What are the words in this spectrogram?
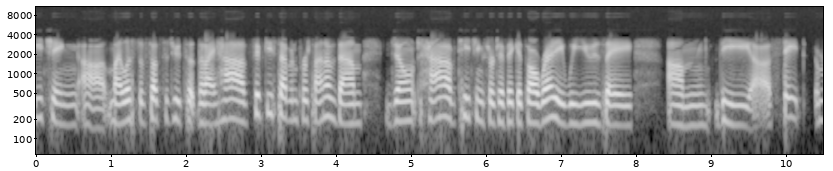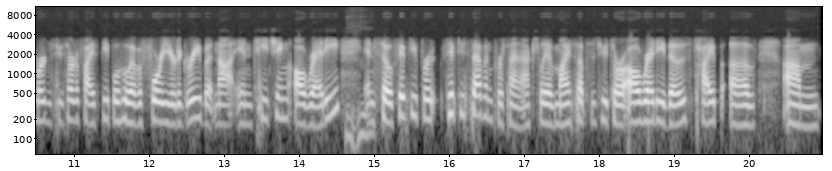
teaching, uh, my list of substitutes that, that I have, 57% of them don't have teaching certificates already. We use a um, the uh, state emergency certifies people who have a four-year degree but not in teaching already, mm-hmm. and so 50 per, 57% actually of my substitutes are already those type of um,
